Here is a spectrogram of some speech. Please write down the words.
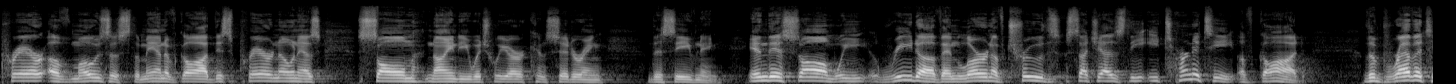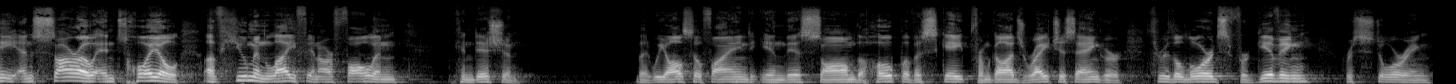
prayer of Moses, the man of God, this prayer known as Psalm 90, which we are considering this evening. In this psalm, we read of and learn of truths such as the eternity of God, the brevity and sorrow and toil of human life in our fallen condition. But we also find in this psalm the hope of escape from God's righteous anger through the Lord's forgiving, restoring,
